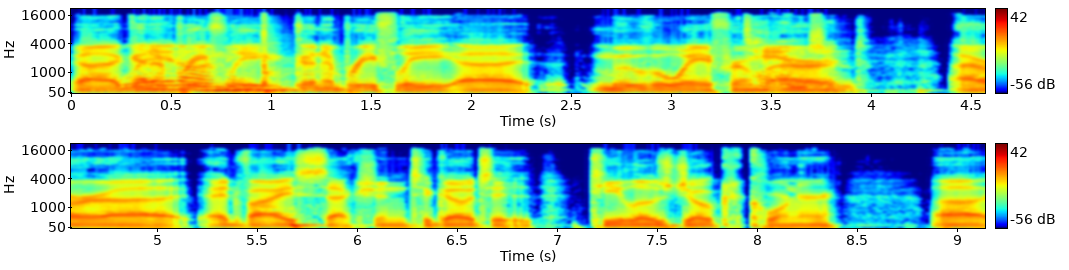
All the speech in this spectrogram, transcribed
Uh, gonna briefly, gonna briefly uh, move away from our our uh, advice section to go to Tilo's joke corner. Uh,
